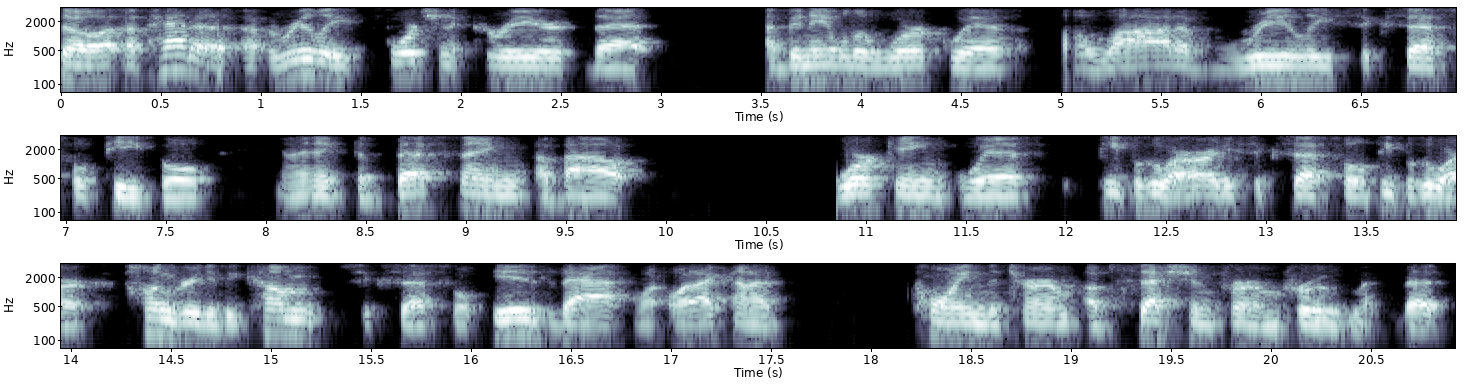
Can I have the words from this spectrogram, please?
So I've had a, a really fortunate career that I've been able to work with a lot of really successful people. And I think the best thing about working with people who are already successful, people who are hungry to become successful, is that what, what I kind of coined the term obsession for improvement. That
